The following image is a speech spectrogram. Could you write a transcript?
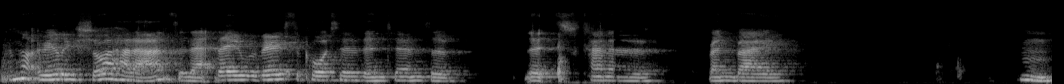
I'm not really sure how to answer that. They were very supportive in terms of it's kind of run by. Hmm,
